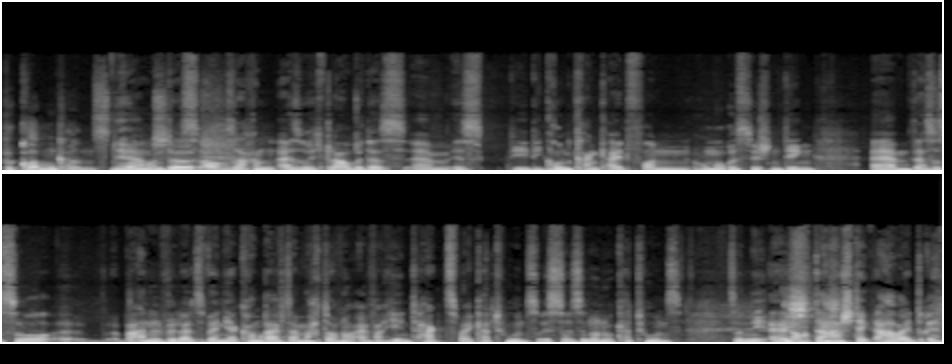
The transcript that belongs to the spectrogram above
bekommen kannst. Ja, und, und das äh, auch Sachen, also ich glaube, das ähm, ist die, die Grundkrankheit von humoristischen Dingen ähm, dass es so äh, behandelt wird, als wenn, ja komm Ralf, dann mach doch noch einfach jeden Tag zwei Cartoons. So ist das sind doch nur Cartoons. So, nee, äh, auch da steckt Arbeit drin.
